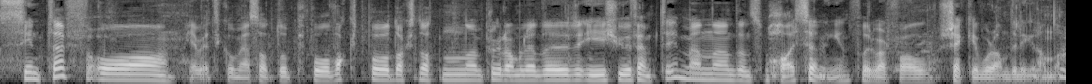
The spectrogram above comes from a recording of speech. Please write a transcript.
Sintef. Og jeg vet ikke om jeg satt opp på vakt på Dagsnytt 18 programleder i 2050, men den som har sendingen, får i hvert fall sjekke hvordan det ligger an da.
